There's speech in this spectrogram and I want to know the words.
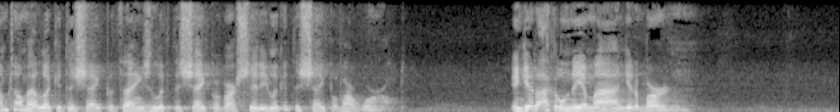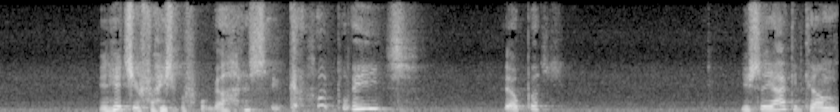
I'm talking about look at the shape of things. Look at the shape of our city. Look at the shape of our world. And get like on Nehemiah and get a burden. And hit your face before God and say, God, please help us. You see, I could come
